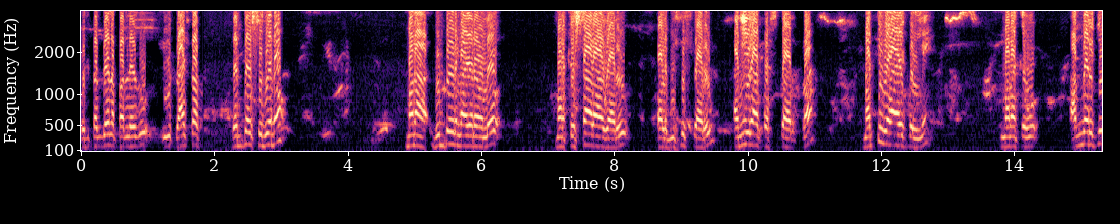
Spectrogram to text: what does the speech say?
కొద్ది పెద్దైనా పర్లేదు. ఇది ప్లాస్టర్ ఆఫ్ ఎంతో సుదినం మన గుంటూరు నగరంలో మన కృష్ణారావు గారు వాళ్ళ మిస్సెస్ గారు అనీరా ట్రస్ట్ తరఫున మట్టి వినాయకుల్ని మనకు అందరికీ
